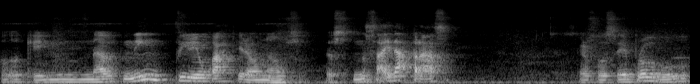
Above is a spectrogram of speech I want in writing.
Coloquei, na- nem virei um quarteirão não. Eu não saí da praça. Ele falou, você reprovou.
